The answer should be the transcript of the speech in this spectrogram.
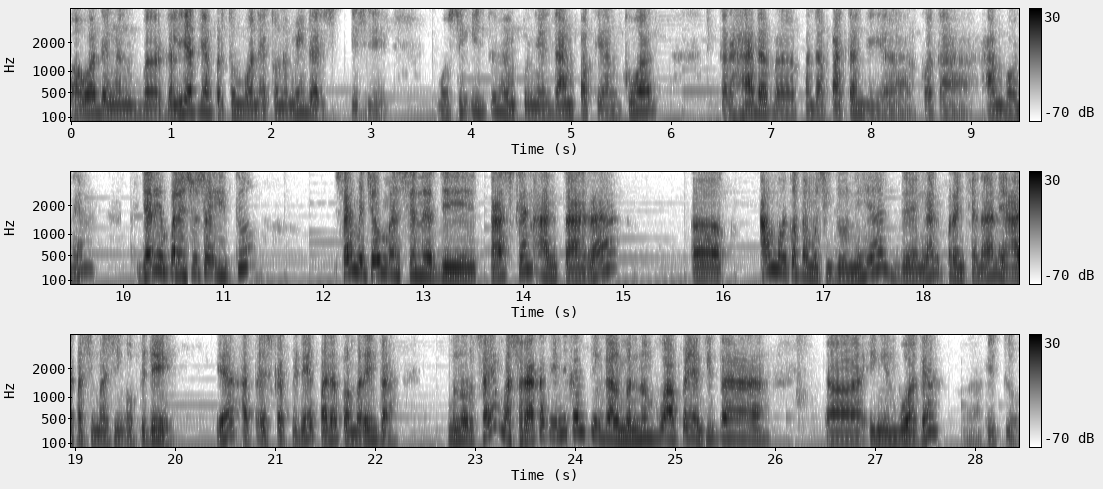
bahwa dengan bergeliatnya pertumbuhan ekonomi dari sisi musik itu mempunyai dampak yang kuat terhadap uh, pendapatan di Kota Ambon ya. Jadi yang paling susah itu saya mencoba mensinergitaskan antara uh, Ambon Kota Musik Dunia dengan perencanaan yang ada masing-masing OPD ya atau SKPD pada pemerintah. Menurut saya masyarakat ini kan tinggal menunggu apa yang kita uh, ingin buat ya nah, itu.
